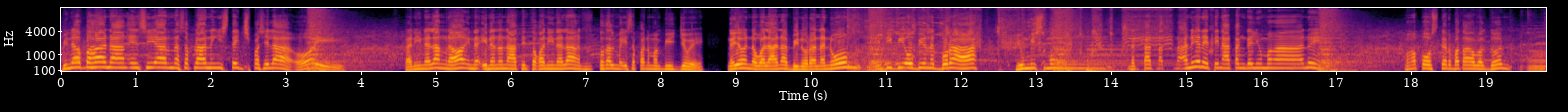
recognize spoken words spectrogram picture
Binabaha na ang NCR na sa planning stage pa sila. Oy. Kanina lang, no? Ina inano natin to kanina lang. Total, may isa pa naman video eh. Ngayon, nawala na. Binura na nung. Hindi BOB yung nagbura, ha? Yung mismong nagtat na, ano yan eh, tinatanggal yung mga ano eh. Mga poster ba tawag doon? Oh.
